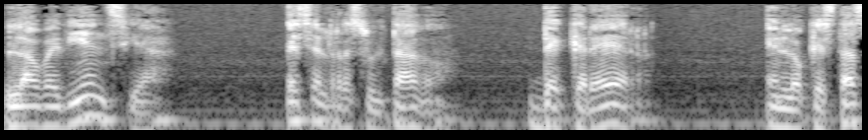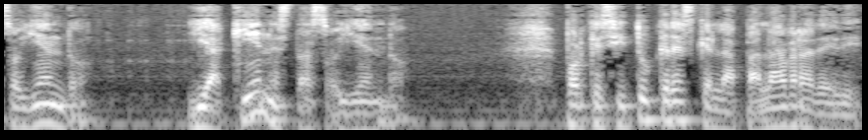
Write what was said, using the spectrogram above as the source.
La obediencia es el resultado de creer en lo que estás oyendo y a quién estás oyendo. Porque si tú crees que la palabra de,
